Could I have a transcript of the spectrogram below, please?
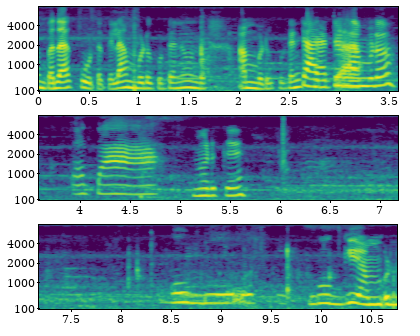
അപ്പോൾ അതാ കൂട്ടത്തിൽ അമ്പടുക്കുട്ടനും ഉണ്ട്. അമ്പടുക്കുട്ടൻ മുടുക്ക് ഗുഗി അമ്പട്.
